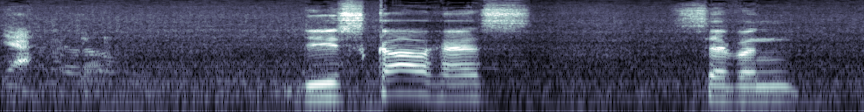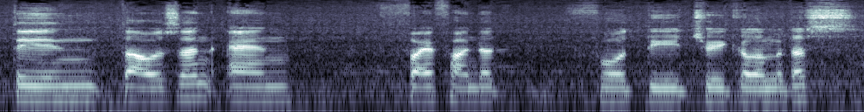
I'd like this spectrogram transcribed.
Ya. This car has 17,543 kilometers.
